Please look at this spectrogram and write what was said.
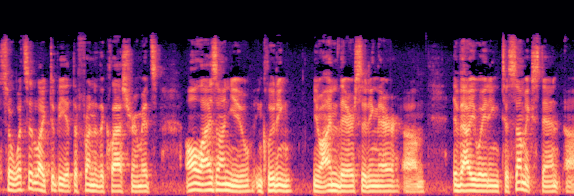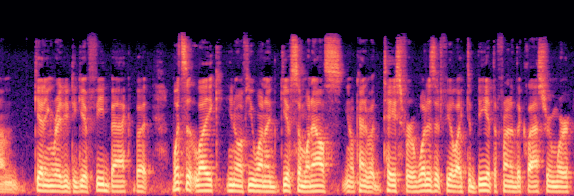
So what's it like to be at the front of the classroom? It's all eyes on you, including you know I'm there sitting there um, evaluating to some extent, um, getting ready to give feedback. But what's it like, you know, if you want to give someone else, you know, kind of a taste for what does it feel like to be at the front of the classroom where,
